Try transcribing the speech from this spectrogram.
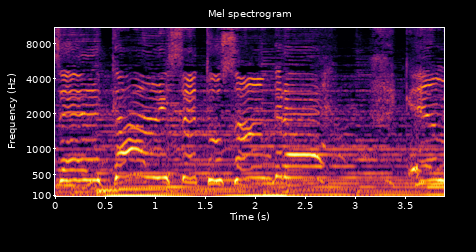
es el cáliz de tu sangre que me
